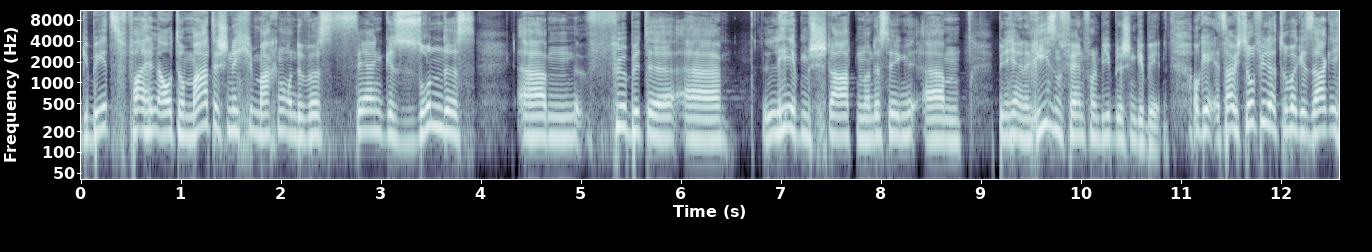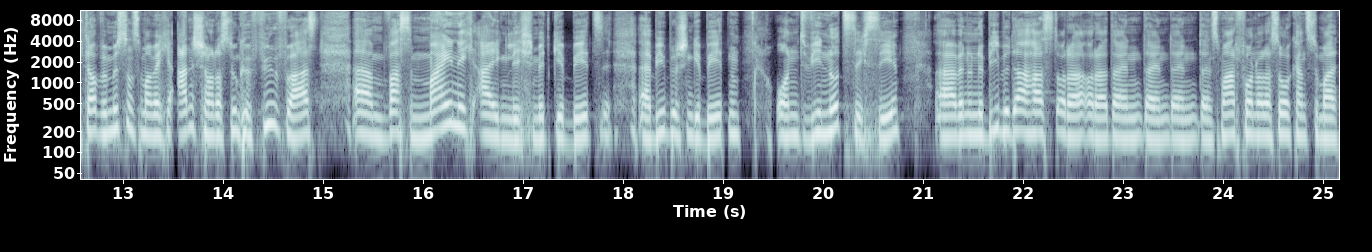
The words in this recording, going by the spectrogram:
Gebetsfallen automatisch nicht machen und du wirst sehr ein gesundes ähm, Fürbitte äh, Leben starten. Und deswegen ähm, bin ich ein Riesenfan von biblischen Gebeten. Okay, jetzt habe ich so viel darüber gesagt. Ich glaube, wir müssen uns mal welche anschauen, dass du ein Gefühl für hast, ähm, was meine ich eigentlich mit Gebet, äh, biblischen Gebeten und wie nutze ich sie. Äh, wenn du eine Bibel da hast oder, oder dein, dein, dein, dein Smartphone oder so, kannst du mal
